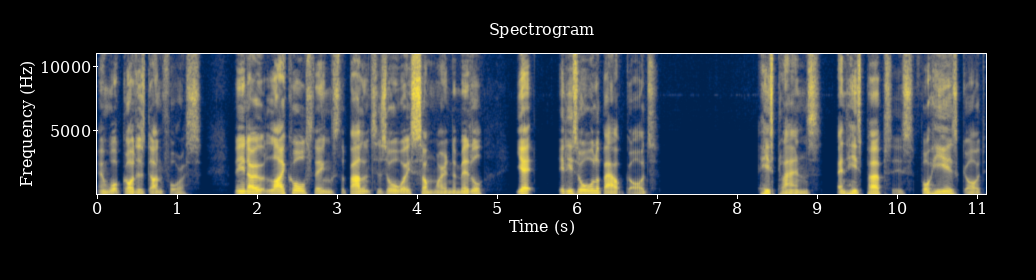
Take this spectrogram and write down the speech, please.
and what God has done for us. You know, like all things, the balance is always somewhere in the middle, yet it is all about God his plans and his purposes, for he is God,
